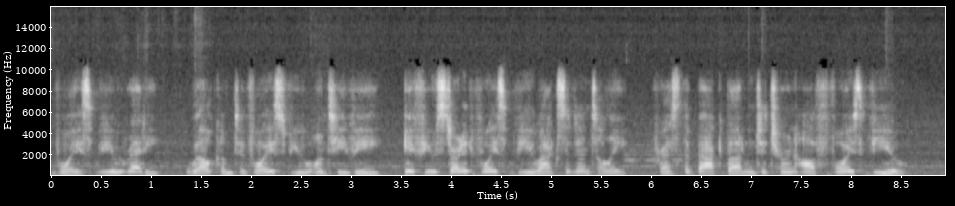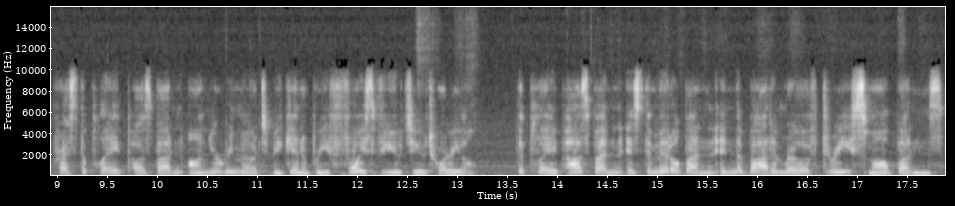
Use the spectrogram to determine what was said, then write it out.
Voice View ready. Welcome to Voice View on TV. If you started Voice View accidentally, press the back button to turn off Voice View. Press the play pause button on your remote to begin a brief Voice View tutorial. The play pause button is the middle button in the bottom row of three small buttons.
